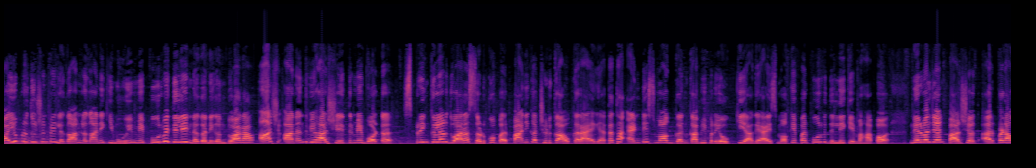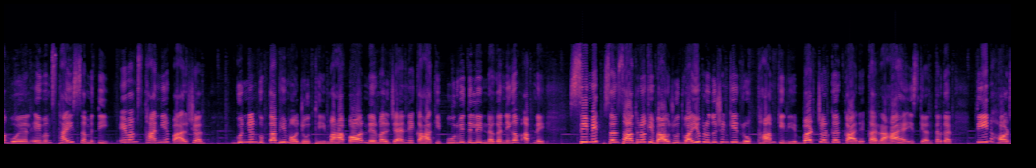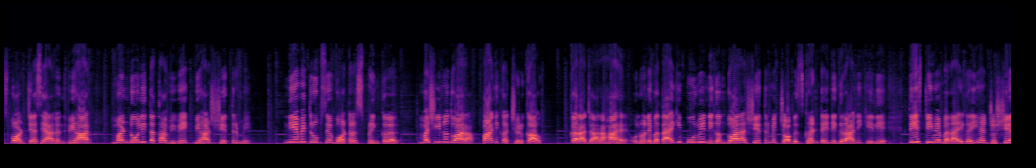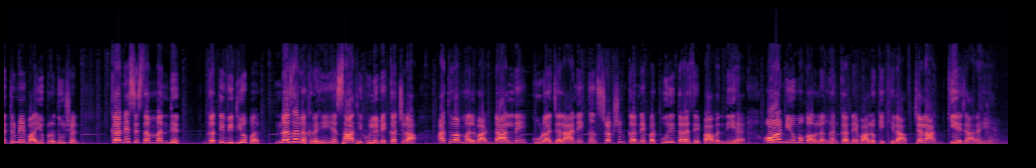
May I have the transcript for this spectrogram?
वायु प्रदूषण पे लगाम लगाने की मुहिम में पूर्वी दिल्ली नगर निगम द्वारा आज आनंद विहार क्षेत्र में वाटर स्प्रिंकलर द्वारा सड़कों पर पानी का छिड़काव कराया गया तथा एंटी स्मॉग गन का भी प्रयोग किया गया। इस मौके पर पूर्व दिल्ली के महापौर, निर्मल जैन पार्षद अर्पणा गोयल एवं स्थायी समिति एवं स्थानीय पार्षद गुंजन गुप्ता भी मौजूद थी। महापौर निर्मल जैन ने कहा कि पूर्वी दिल्ली नगर निगम अपने सीमित संसाधनों के बावजूद वायु प्रदूषण की रोकथाम के लिए बढ़ चढ़कर कार्य कर रहा है। इसके अंतर्गत तीन हॉटस्पॉट जैसे आनंद विहार, मंडोली तथा विवेक विहार क्षेत्र में नियमित रूप से वाटर स्प्रिंकलर मशीनों द्वारा पानी का छिड़काव करा जा रहा है। उन्होंने बताया कि पूर्वी निगम द्वारा क्षेत्र में 24 घंटे निगरानी के लिए 30 टीमें बनाई गई हैं, जो क्षेत्र में वायु प्रदूषण करने से संबंधित गतिविधियों पर नज़र रख रही हैं। साथ ही खुले में कचरा अथवा मलबा डालने, कूड़ा जलाने कंस्ट्रक्शन करने पर पूरी तरह से पाबंदी है और नियमों का उल्लंघन करने वालों के खिलाफ चलान किए जा रहे हैं।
